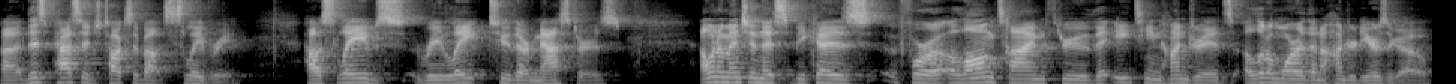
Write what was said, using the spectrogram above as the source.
Uh, this passage talks about slavery, how slaves relate to their masters. I want to mention this because for a long time through the 1800s, a little more than 100 years ago,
